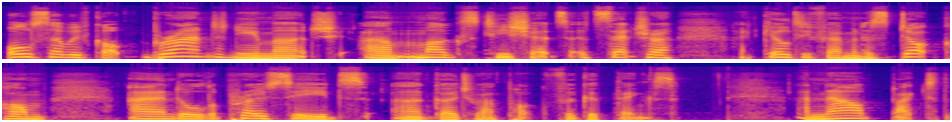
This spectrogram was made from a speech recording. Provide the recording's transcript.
Also, we've got brand new merch, um, mugs, t-shirts, etc. at guiltyfeminist.com and all the proceeds uh, go to our POC for good things. And now back to the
